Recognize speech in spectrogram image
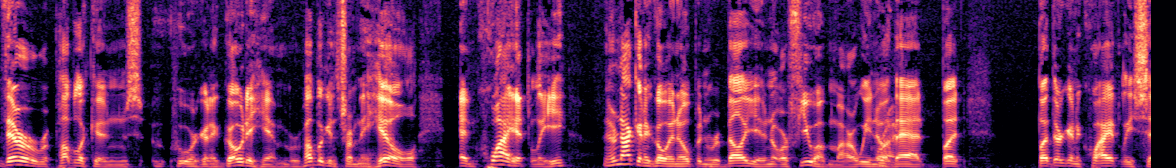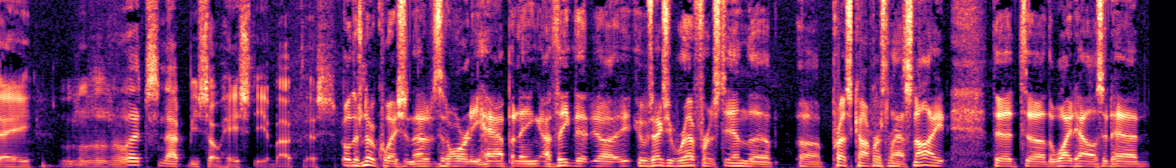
There are Republicans who are going to go to him, Republicans from the Hill, and quietly, they're not going to go in open rebellion, or few of them are, we know Right. that, but but they're going to quietly say, let's not be so hasty about this. Well, there's no question that it's already happening. I think that uh, it was actually referenced in the uh, press conference last night that uh, the White House had had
